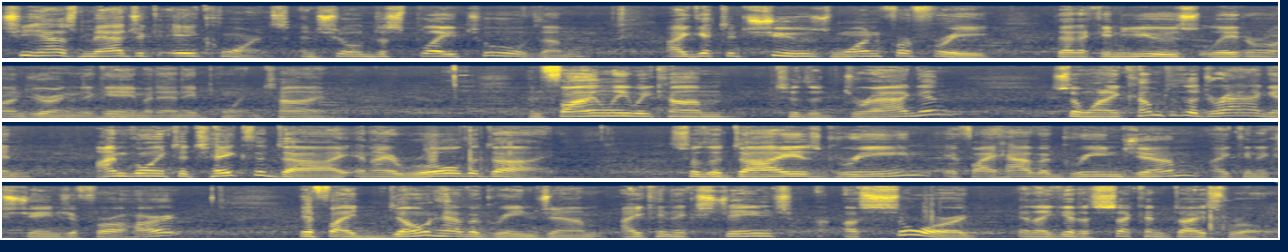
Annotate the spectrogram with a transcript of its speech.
she has magic acorns and she'll display two of them. I get to choose one for free that I can use later on during the game at any point in time. And finally, we come to the dragon. So when I come to the dragon, I'm going to take the die and I roll the die. So the die is green. If I have a green gem, I can exchange it for a heart. If I don't have a green gem, I can exchange a sword and I get a second dice roll.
